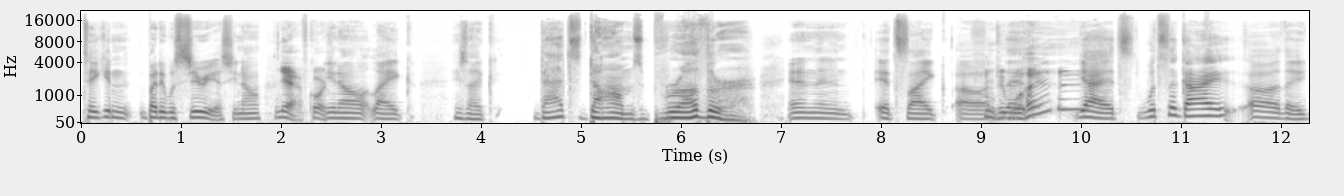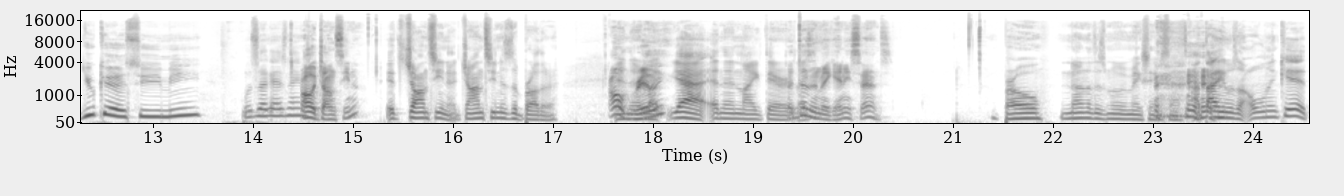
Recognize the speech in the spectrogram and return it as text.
taken, but it was serious. You know, yeah, of course. you know, like he's like, "That's Dom's brother," and then it's like, uh, the- what? Yeah, it's what's the guy? Uh, the you can't see me. What's that guy's name? Oh, John Cena. it's John Cena. John Cena's the brother. Oh, really? like- yeah, and then like they're that like, doesn't make any sense. Bro. None of this movie makes any sense. I thought he was an only kid.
